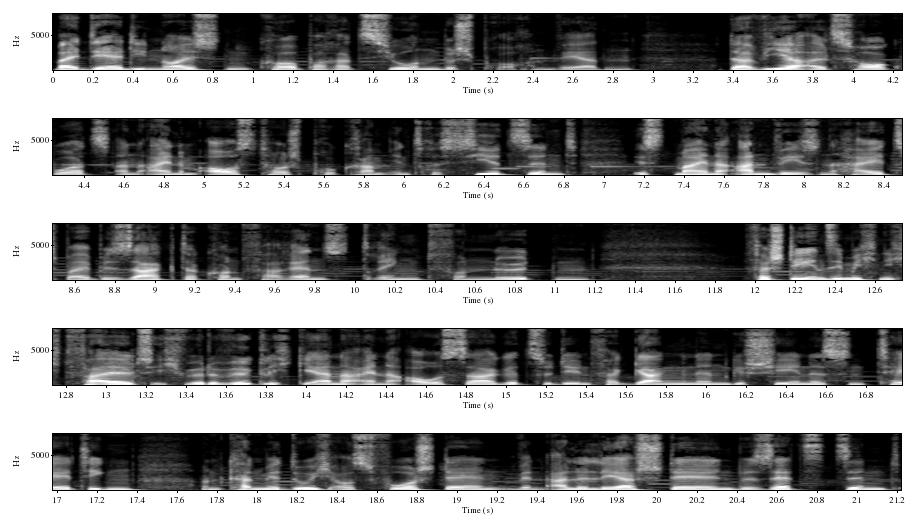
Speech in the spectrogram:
bei der die neuesten Kooperationen besprochen werden. Da wir als Hogwarts an einem Austauschprogramm interessiert sind, ist meine Anwesenheit bei besagter Konferenz dringend vonnöten. Verstehen Sie mich nicht falsch, ich würde wirklich gerne eine Aussage zu den vergangenen Geschehnissen tätigen und kann mir durchaus vorstellen, wenn alle Lehrstellen besetzt sind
